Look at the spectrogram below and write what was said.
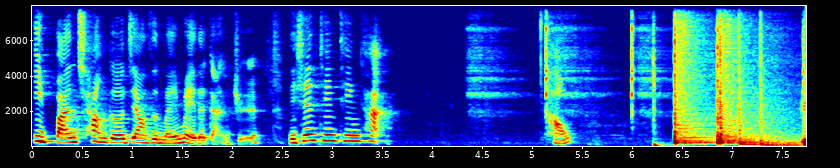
一般唱歌这样子美美的感觉。你先听听看。好。一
